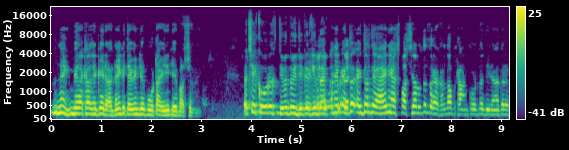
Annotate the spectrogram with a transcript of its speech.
ਨਹੀਂ ਮੇਰਾ ਖਿਆਲ ਨਹੀਂ ਘੇਰਿਆ ਨਹੀਂ ਕਿਤੇ ਵੀ ਰਿਪੋਰਟ ਆਈ ਨਹੀਂ ਕਿਸੇ ਪਾਸਿਓਂ ਵੀ। ਅੱਛਾ ਇੱਕ ਹੋਰ ਜਿਵੇਂ ਤੁਸੀਂ ਜ਼ਿਕਰ ਕੀਤਾ ਇੱਧਰ ਇੱਧਰ ਤੇ ਆਏ ਨਹੀਂ ਇਸ ਪਾਸੇ ਵੱਲ ਉਧਰ ਤੁਰਿਆ ਫਿਰਦਾ ਪਠਾਨਕੋਟ ਦਾ ਦੀਨਾਨਗਰ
